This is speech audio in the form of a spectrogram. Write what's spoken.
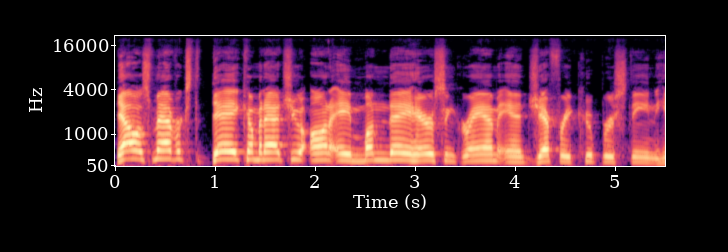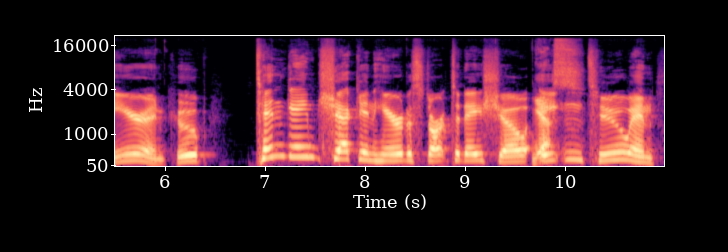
Dallas Mavericks today coming at you on a Monday. Harrison Graham and Jeffrey Cooperstein here. And Coop, 10 game check in here to start today's show. Yes. 8 and 2. And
